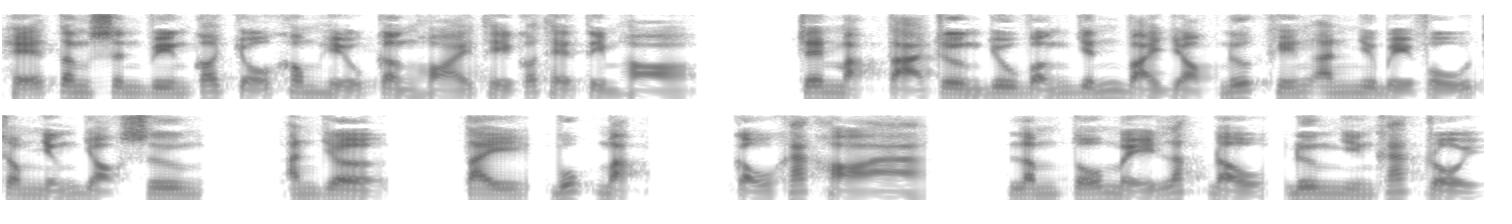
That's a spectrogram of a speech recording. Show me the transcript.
Hệ tân sinh viên có chỗ không hiểu cần hỏi thì có thể tìm họ. Trên mặt tạ trường du vẫn dính vài giọt nước khiến anh như bị phủ trong những giọt sương. Anh giờ, tay, vuốt mặt. Cậu khác họ à? Lâm Tố Mỹ lắc đầu, đương nhiên khác rồi.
